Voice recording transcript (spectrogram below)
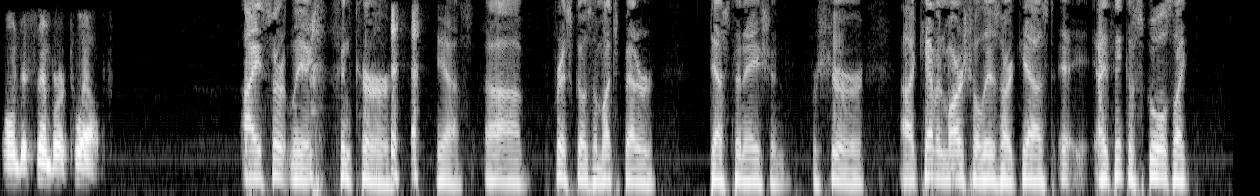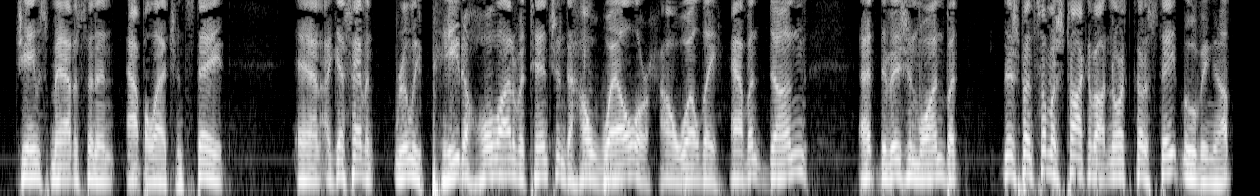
on December 12th. I certainly concur. yes. Uh, Frisco's a much better destination for sure. Uh, Kevin Marshall is our guest. I think of schools like James Madison and Appalachian State, and I guess I haven't really paid a whole lot of attention to how well or how well they haven't done at Division One. But there's been so much talk about North Dakota State moving up.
